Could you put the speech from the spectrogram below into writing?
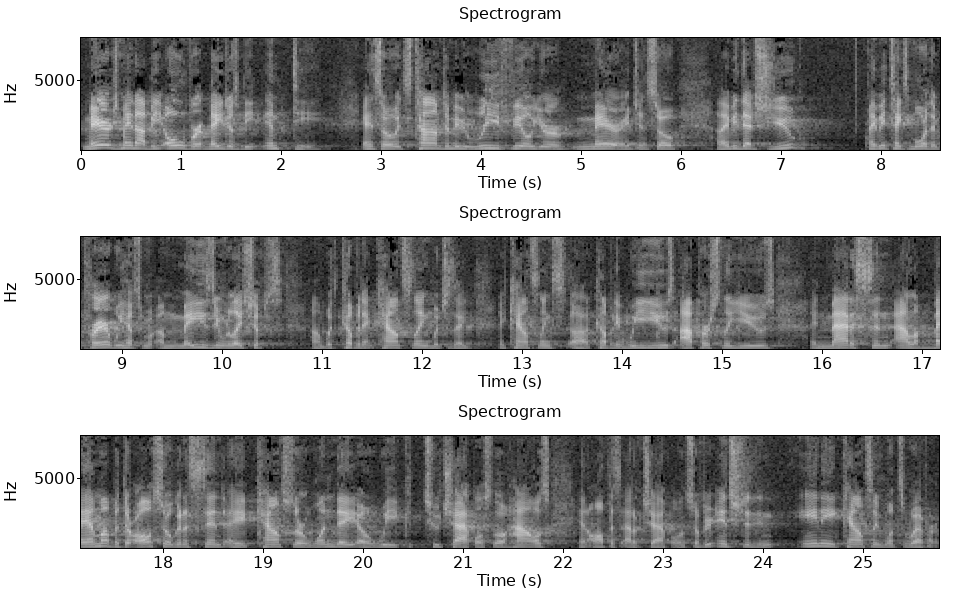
marriage may not be over, it may just be empty. And so it's time to maybe refill your marriage. And so uh, maybe that's you. Maybe it takes more than prayer. We have some amazing relationships uh, with Covenant Counseling, which is a, a counseling uh, company we use, I personally use in Madison, Alabama, but they're also going to send a counselor one day a week to chapel. So they'll house an office out of chapel. And so if you're interested in any counseling whatsoever,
